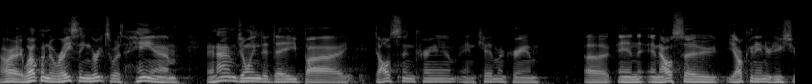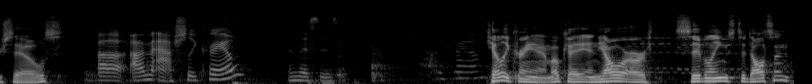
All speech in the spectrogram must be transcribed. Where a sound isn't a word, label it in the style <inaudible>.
All right, welcome to Racing Routes with Hamm, and I'm joined today by Dawson Cram and Kevin Cram, uh, and and also y'all can introduce yourselves. Uh, I'm Ashley Cram, and this is Callie Cram. Kelly Cram, okay, and y'all are siblings to Dawson,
